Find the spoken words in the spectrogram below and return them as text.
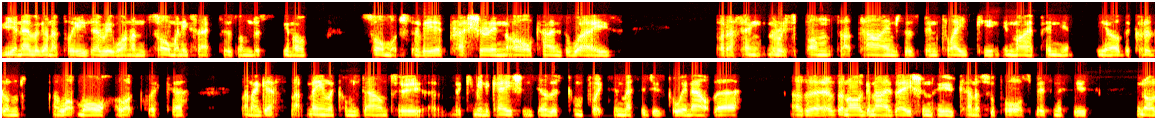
you're never going to please everyone, and so many sectors under, you know, so much severe pressure in all kinds of ways. But I think the response at times has been flaky, in my opinion. You know, they could have done a lot more, a lot quicker. And I guess that mainly comes down to uh, the communications. You know, there's conflicting messages going out there as, a, as an organisation who kind of supports businesses. You know,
